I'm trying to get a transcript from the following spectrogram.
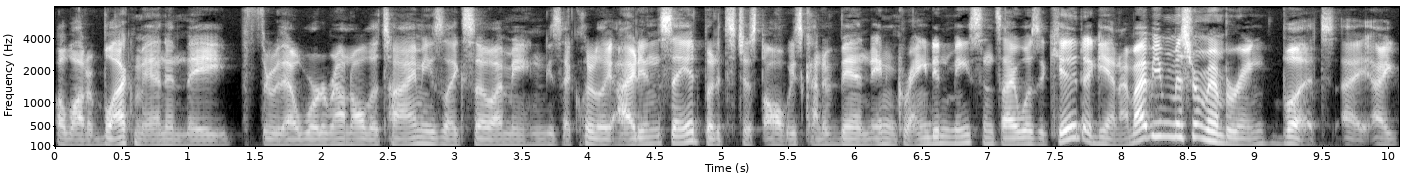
a lot of black men, and they threw that word around all the time. He's like, so I mean, he's like, clearly I didn't say it, but it's just always kind of been ingrained in me since I was a kid. Again, I might be misremembering, but I, I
